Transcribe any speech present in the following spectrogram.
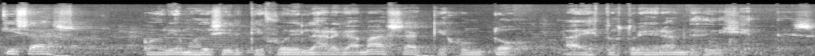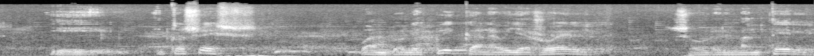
quizás podríamos decir que fue larga masa que juntó a estos tres grandes dirigentes. Y entonces, cuando le explican a Villarroel sobre el mantel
